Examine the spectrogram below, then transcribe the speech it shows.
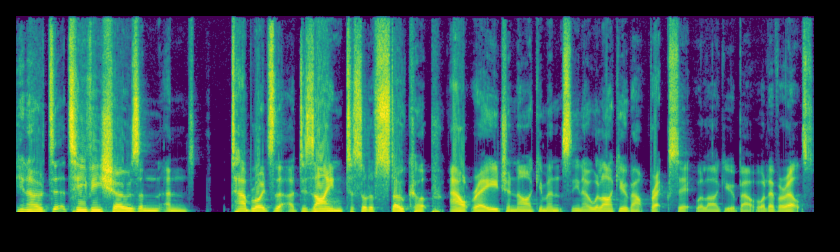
you know, t- TV shows and, and tabloids that are designed to sort of stoke up outrage and arguments. You know, we'll argue about Brexit, we'll argue about whatever else.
